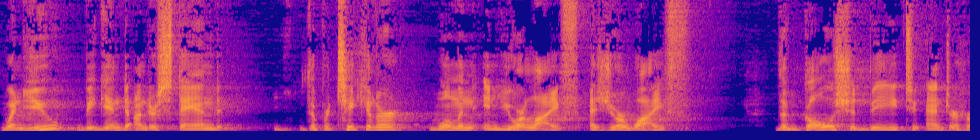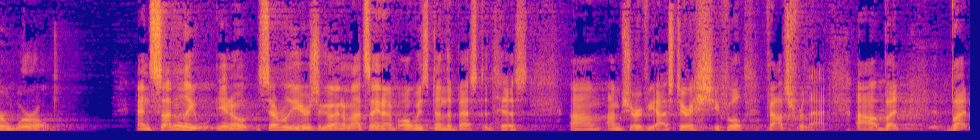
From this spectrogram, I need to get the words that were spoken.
when you begin to understand the particular woman in your life as your wife, the goal should be to enter her world. And suddenly, you know, several years ago, and I'm not saying I've always done the best at this. Um, I'm sure if you ask Terry, she will vouch for that. Uh, but, but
